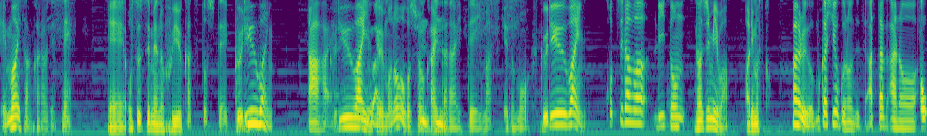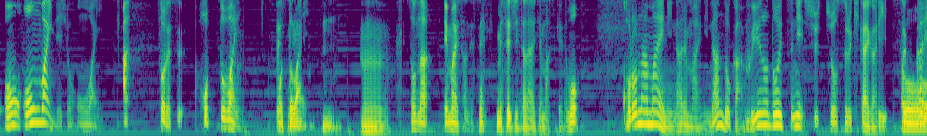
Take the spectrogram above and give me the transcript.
MI さんからはですね、えーおすすめの冬活として、グリューワイン。あはい、グリューワインというものをご紹介いただいていますけども、グリューワイン、こちらはリートン馴染みはありますか？あるよ。昔よく飲んでて、あったか、あの、おオンオンワインでしょ？オンワイン。そうです。ホットワインです、ね。ホットワイン。うん。うん、そんな MI さんですねメッセージいただいてますけれどもコロナ前になる前に何度か冬のドイツに出張する機会がありすっかり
